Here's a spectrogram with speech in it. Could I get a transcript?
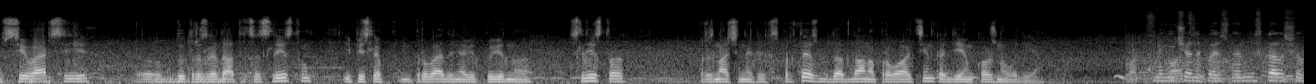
Всі версії е, будуть розглядати це слідством і після проведення відповідного слідства призначених експертиз буде дана правова оцінка діям кожного водія. Мені нічого не пояснили. Мені сказали, що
